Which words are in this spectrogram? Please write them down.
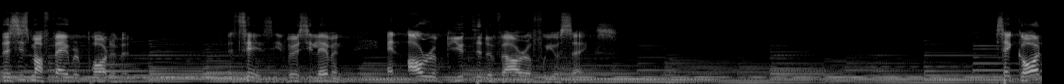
This is my favorite part of it. It says in verse 11, and I'll rebuke the devourer for your sakes. You say, God,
